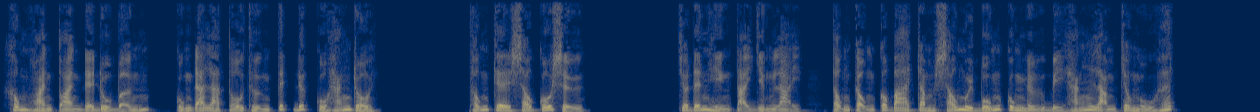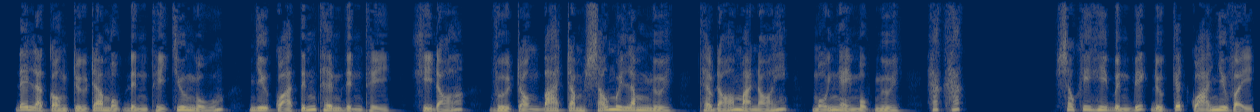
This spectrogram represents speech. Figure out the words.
không hoàn toàn để đùa bẩn, cũng đã là tổ thượng tích đức của hắn rồi. Thống kê sau cố sự. Cho đến hiện tại dừng lại, tổng cộng có 364 cung nữ bị hắn làm cho ngủ hết. Đây là còn trừ ra một đình thị chưa ngủ, như quả tính thêm đình thị, khi đó, vừa tròn 365 người, theo đó mà nói, mỗi ngày một người, hắc hắc. Sau khi Hi Bình biết được kết quả như vậy,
